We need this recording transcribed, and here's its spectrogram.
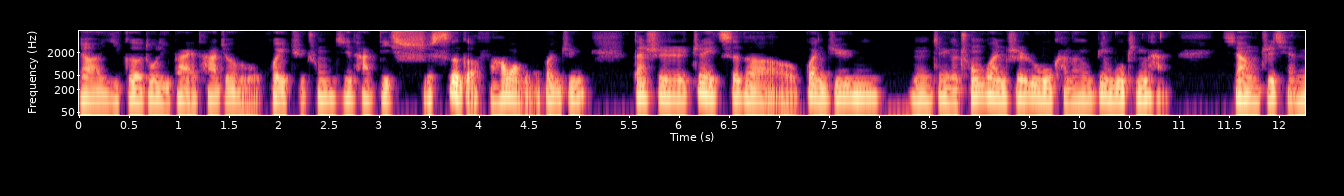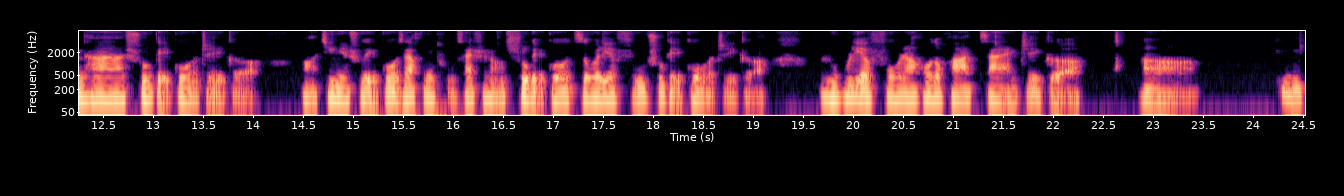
呃一个多礼拜，他就会去冲击他第十四个法网的冠军。但是这一次的冠军，嗯，这个冲冠之路可能并不平坦。像之前他输给过这个啊，今年输给过在红土赛事上输给过兹维列夫，输给过这个卢布列夫。然后的话，在这个啊，嗯，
